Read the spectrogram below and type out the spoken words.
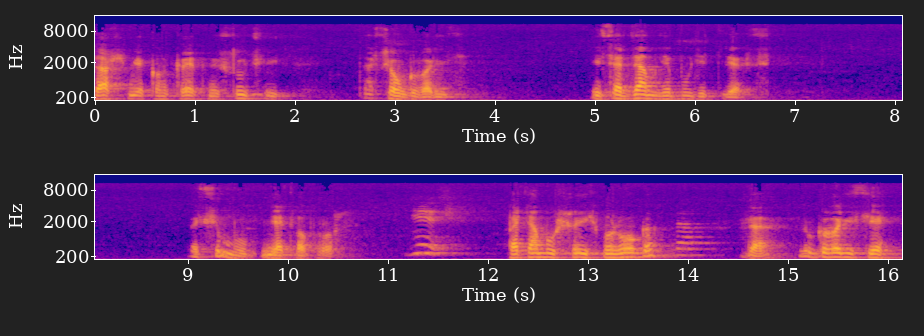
даст мне конкретный случай, о чем говорить. И тогда мне будет легче. Почему нет вопросов? Есть. Потому что их много? Да. Да. Ну, говорите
